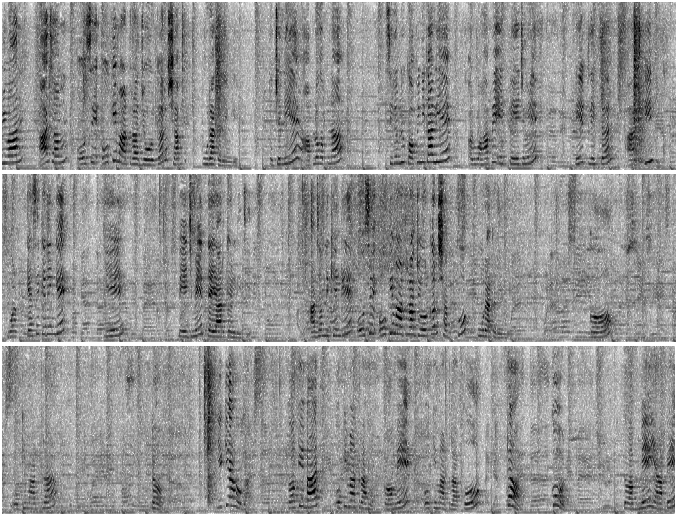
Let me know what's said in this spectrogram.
Everyone आज हम ओ से ओ की मात्रा जोड़कर शब्द पूरा करेंगे। तो चलिए, आप लोग अपना सी डब्ल्यू कॉपी निकालिए और वहाँ पे एक पेज में डेट लिखकर आज की वर्क कैसे करेंगे, ये पेज में तैयार कर लीजिए। आज हम लिखेंगे ओ से ओ की मात्रा जोड़कर शब्द को पूरा करेंगे। क ओ की मात्रा ट ये क्या होगा? क के बाद ओ की मात्रा है। क में ओ की मात्रा को ट। कोट तो अब मैं यहाँ पे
